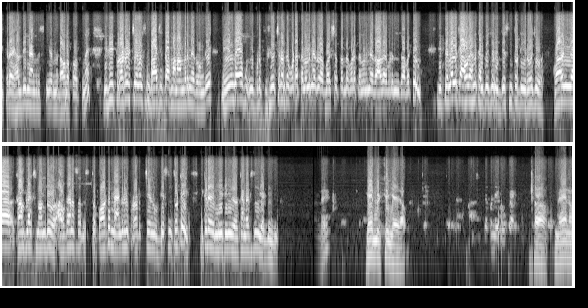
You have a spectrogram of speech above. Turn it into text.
ఇక్కడ హెల్దీ మ్యాంగ్రూవ్స్ కింద డెవలప్ అవుతున్నాయి. ఇది ప్రొటెక్ట్ చేయవలసిన బాధ్యత మన అందరి మీద ఉంది. మెయిన్గా ఇప్పుడు ఫ్యూచర్ అంతా కూడా పిల్లల మీద భవిష్యత్తు అంతా కూడా పిల్లల మీద ఆధారపడింది కాబట్టి ఈ పిల్లలకి అవగాహన కల్పించిన ఉద్దేశంతో ఈ రోజు కోరంగా కాంప్లెక్స్ నందు అవగాహన సదస్సుతో పాటు మ్యాంగ్రూవ్ ప్రొటెక్ట్ చేయాలని ఉద్దేశంతో ఇక్కడ మీటింగ్ కండక్ట్ చేయడం జరిగింది. అండి. జై మృత్యుంజయరావు నేను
